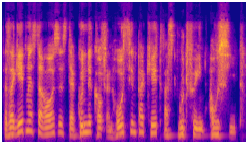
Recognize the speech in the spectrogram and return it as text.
Das Ergebnis daraus ist, der Kunde kauft ein Hosting-Paket, was gut für ihn aussieht.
